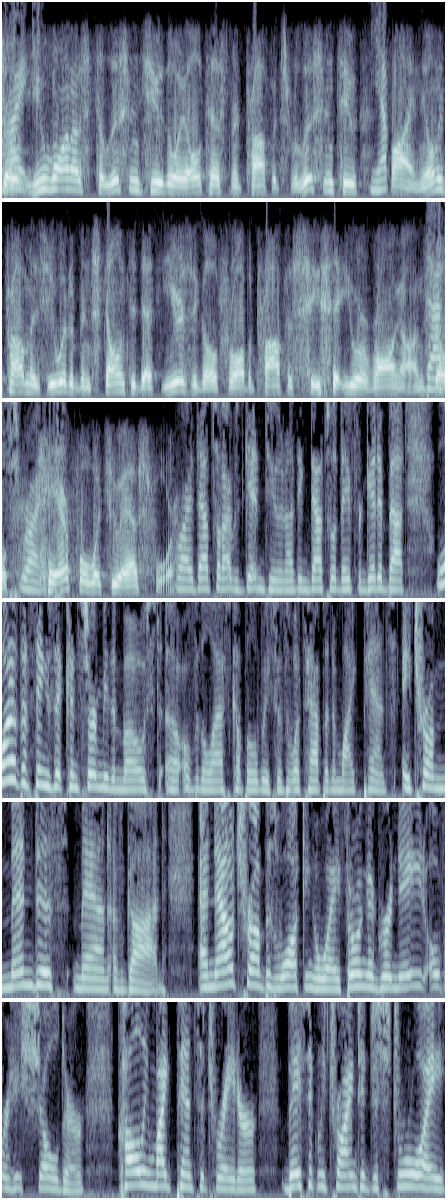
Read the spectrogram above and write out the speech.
So Right. you want us to listen to you the way Old Testament prophets were listened to? Yep. Fine. The only problem is you would have been stoned to death years ago for all the prophecies that you were wrong on. That's so right. careful what you ask for. Right, that's what I was getting to, and I think that's what they forget about. One of the things that concerned me the most uh, over the last couple of weeks is what's happened to Mike Pence, a tremendous man of God. And now Trump is walking away, throwing a grenade over his shoulder, calling Mike Pence a traitor, basically trying to destroy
